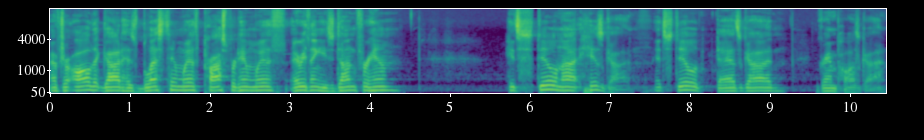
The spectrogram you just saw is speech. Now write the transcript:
after all that God has blessed him with, prospered him with, everything he's done for him, it's still not his God. It's still dad's God, grandpa's God.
